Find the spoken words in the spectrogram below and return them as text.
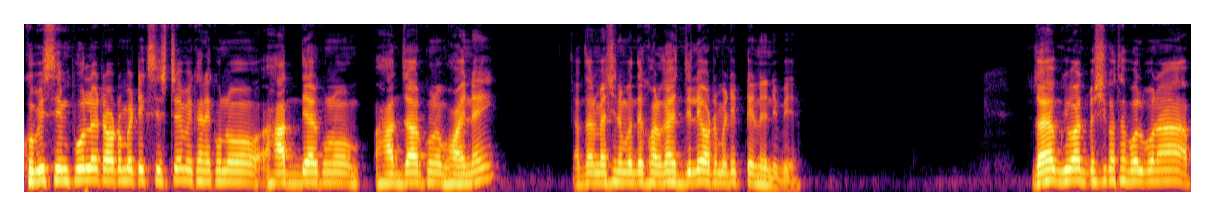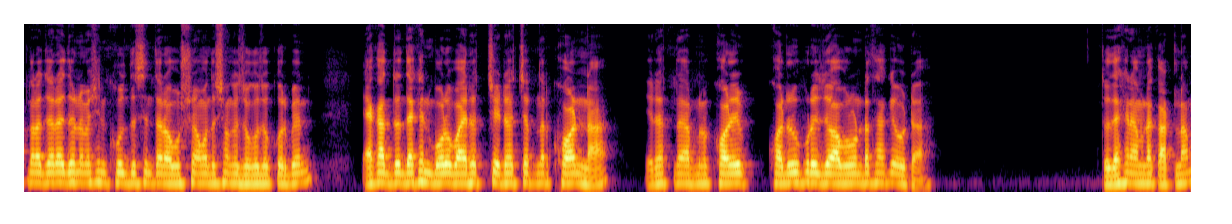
খুবই সিম্পল এটা অটোমেটিক সিস্টেম এখানে কোনো হাত দেওয়ার কোনো, হাত যাওয়ার কোনো ভয় নেই। আপনার মেশিনের মধ্যে খড়গাছ দিলে অটোমেটিক টেনে নেবে। যাই হোক ভিওয়াজ বেশি কথা বলব না। আপনারা যারা এই ধরনের মেশিন খুঁজতেছেন তারা অবশ্যই আমাদের সঙ্গে যোগাযোগ করবেন। এক আধটা দেখেন বড় বাইর হচ্ছে, এটা হচ্ছে আপনার খড় না। এটা আপনার আপনার খড়ের খড়ের উপরে যে আবরণটা থাকে, ওটা। তো দেখেন আমরা কাটলাম,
